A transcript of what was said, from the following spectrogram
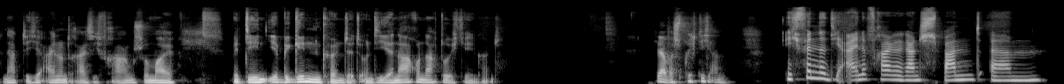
dann habt ihr hier 31 Fragen schon mal, mit denen ihr beginnen könntet und die ihr nach und nach durchgehen könnt. Ja, was spricht dich an? Ich finde die eine Frage ganz spannend. Ähm,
